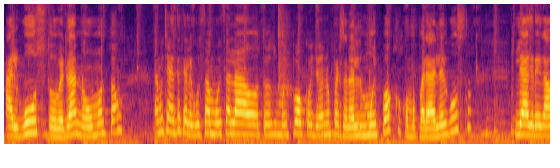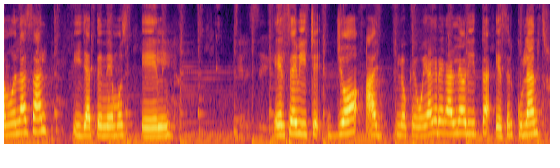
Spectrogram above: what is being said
al gusto, ¿verdad? No un montón. Hay mucha gente que le gusta muy salado, otros muy poco, yo en lo personal muy poco, como para darle el gusto. Le agregamos la sal y ya tenemos el, el ceviche. Yo a, lo que voy a agregarle ahorita es el culantro.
